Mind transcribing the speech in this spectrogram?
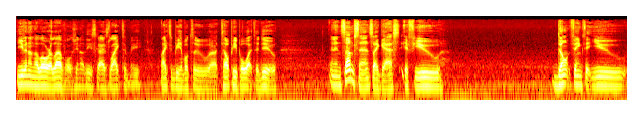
even on the lower levels, you know, these guys like to be like to be able to uh, tell people what to do. And in some sense, I guess, if you don't think that you,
